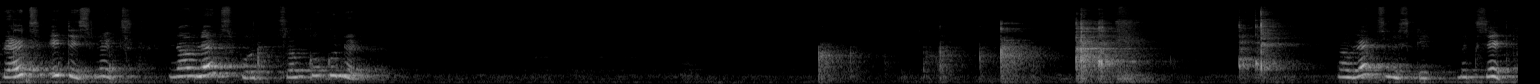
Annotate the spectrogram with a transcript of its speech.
Friends, it is mixed. Now let's put some coconut. Now let's mix it. Mix it.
